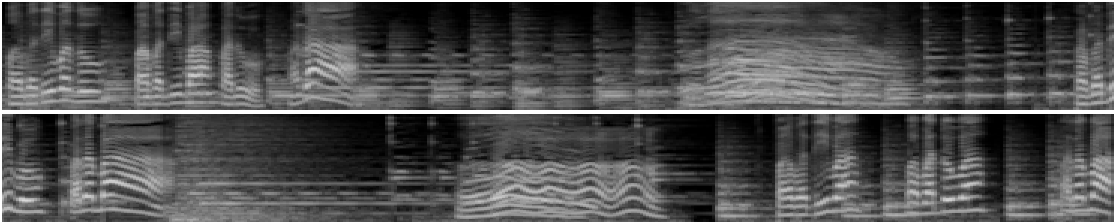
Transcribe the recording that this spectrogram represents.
Babadi badu babadi ba badu. Ada. Bu badaba. Oh. Ba ba badaba.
